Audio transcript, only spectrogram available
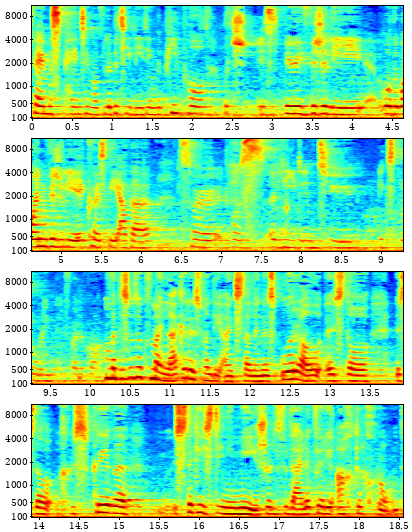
famous painting of Liberty Leading the People, which is very visually, or the one visually echoes the other. So it was a lead into exploring that photograph. Maar dis wat ook vir my lekker is van die uitstalling is oral is daar is daar geskrewe stukkies teen die muur sodat dit verduidelik vir die agtergrond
